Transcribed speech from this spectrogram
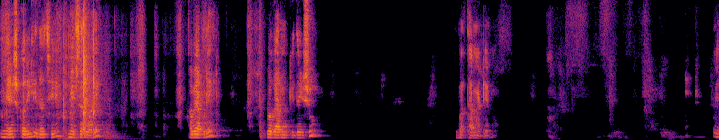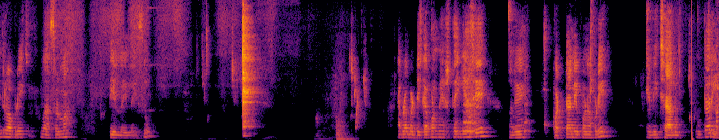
મેશ કરી લીધા છે મેસર વડે. હવે આપણે વઘાર મૂકી દઈશું ભરથા માટેનું. મિત્રો, આપણે વાસણમાં તેલ લઈ લઈશું. આપણા બટેકા પણ મેશ થઈ ગયા છે અને પટ્ટાને પણ આપણે એની છાલ ઉતારી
